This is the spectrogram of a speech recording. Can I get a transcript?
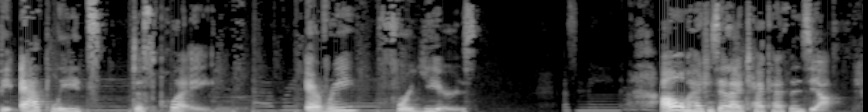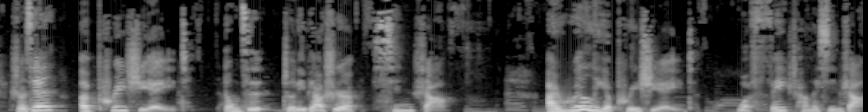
the athletes display every four years. 好，我们还是先来拆开分析啊。首先，appreciate 动词这里表示欣赏。I really appreciate，我非常的欣赏。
